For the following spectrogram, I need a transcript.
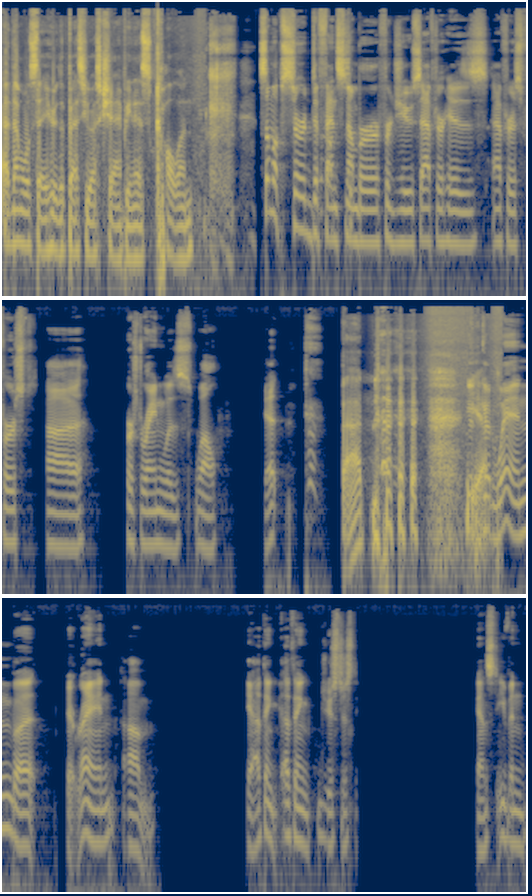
And then we'll say who the best US champion is. Colin. some absurd defense number for Juice after his after his first Uh, first reign was well, shit. Bad. Good, yeah. good win, but shit reign. Um, yeah, I think I think Juice just against even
